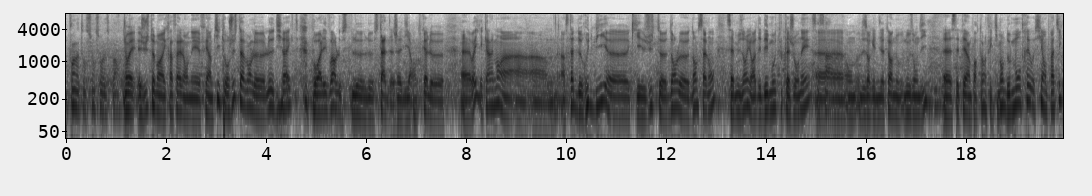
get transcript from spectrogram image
points d'attention sur le sport. Oui, et justement, avec Raphaël, on a fait un petit tour juste avant le, direct pour aller voir le, stade, j'allais dire. En tout cas, le, euh, il y a carrément un, stade de rugby euh, qui est juste dans le, dans le salon. C'est amusant, il y aura des démos toute la journée. Euh, les organisateurs nous, nous ont dit. C'était important, effectivement, de montrer aussi en pratique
